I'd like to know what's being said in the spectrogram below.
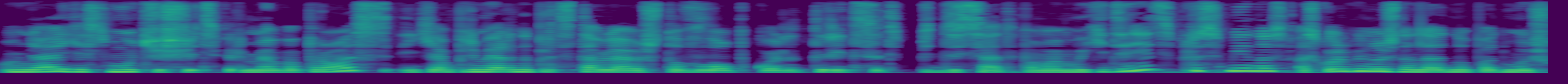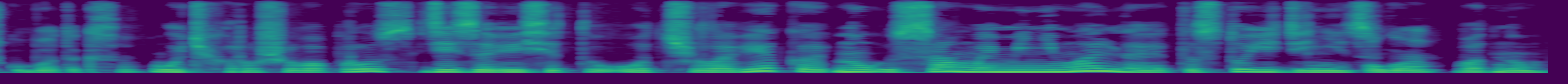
У меня есть мучающий теперь у меня вопрос. Я примерно представляю, что в лоб колят 30-50, по-моему, единиц плюс-минус. А сколько нужно на одну подмышку ботокса? Очень хороший вопрос. Здесь зависит от человека. Ну, самое минимальное – это 100 единиц Ого. в одну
